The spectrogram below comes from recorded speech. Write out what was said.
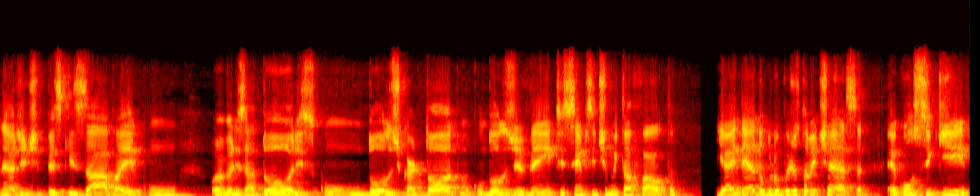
Né? A gente pesquisava aí com organizadores, com donos de cartódromo, com donos de evento e sempre senti muita falta. E a ideia do grupo é justamente essa: é conseguir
